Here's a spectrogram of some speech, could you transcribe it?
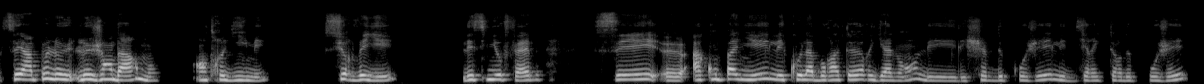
c'est un peu le, gendarme, entre guillemets, surveiller les signaux faibles, c'est euh, accompagner les collaborateurs également, les, les, chefs de projet, les directeurs de projet,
